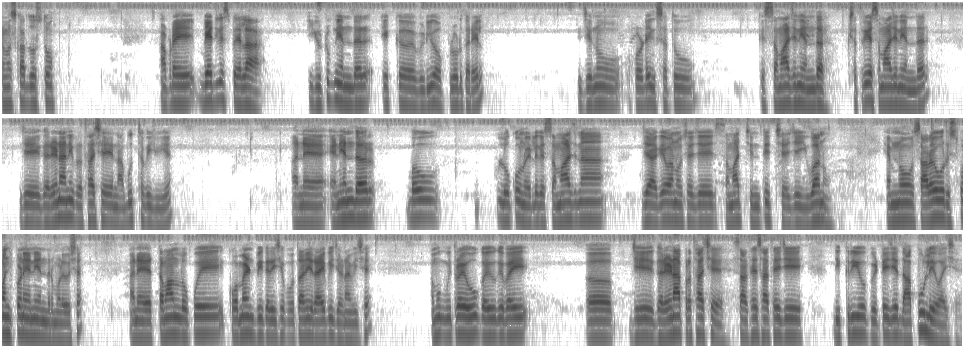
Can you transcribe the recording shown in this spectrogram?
નમસ્કાર દોસ્તો. આપણે બે દિવસ પહેલાં યુટ્યુબની અંદર એક વીડિયો અપલોડ કરેલ, જેનું હોર્ડિંગ્સ હતું કે સમાજની અંદર, ક્ષત્રિય સમાજની અંદર જે ઘરેણાની પ્રથા છે એ નાબૂદ થવી જોઈએ. અને એની અંદર બહુ લોકોનું, એટલે કે સમાજના જે આગેવાનો છે, જે સમાજ ચિંતિત છે, જે યુવાનો એમનો સારો એવો રિસ્પોન્સ પણ એની અંદર મળ્યો છે. અને તમામ લોકોએ કોમેન્ટ બી કરી છે, પોતાની રાય બી જણાવી છે. અમુક મિત્રોએ એવું કહ્યું કે ભાઈ જે ઘરેણા પ્રથા છે, સાથે સાથે જે દીકરીઓ પેટે જે દાપુ લેવાય છે,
